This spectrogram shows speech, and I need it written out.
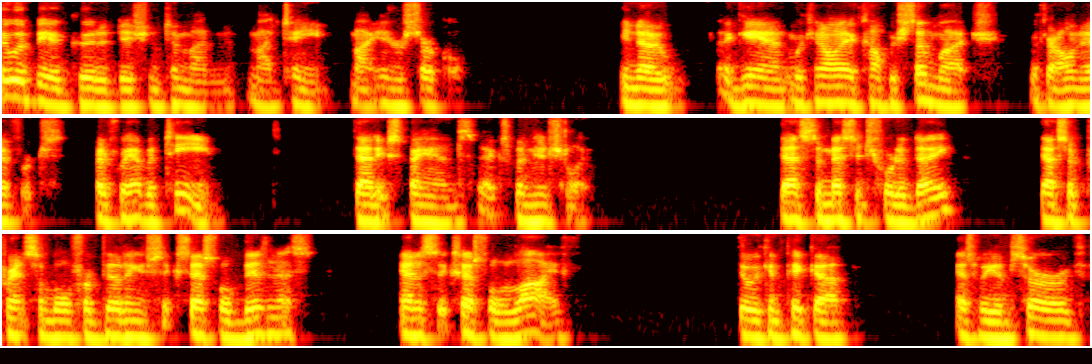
who would be a good addition to my my team, my inner circle. You know, again, we can only accomplish so much with our own efforts, but if we have a team, that expands exponentially. That's the message for today. That's a principle for building a successful business and a successful life that we can pick up as we observe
